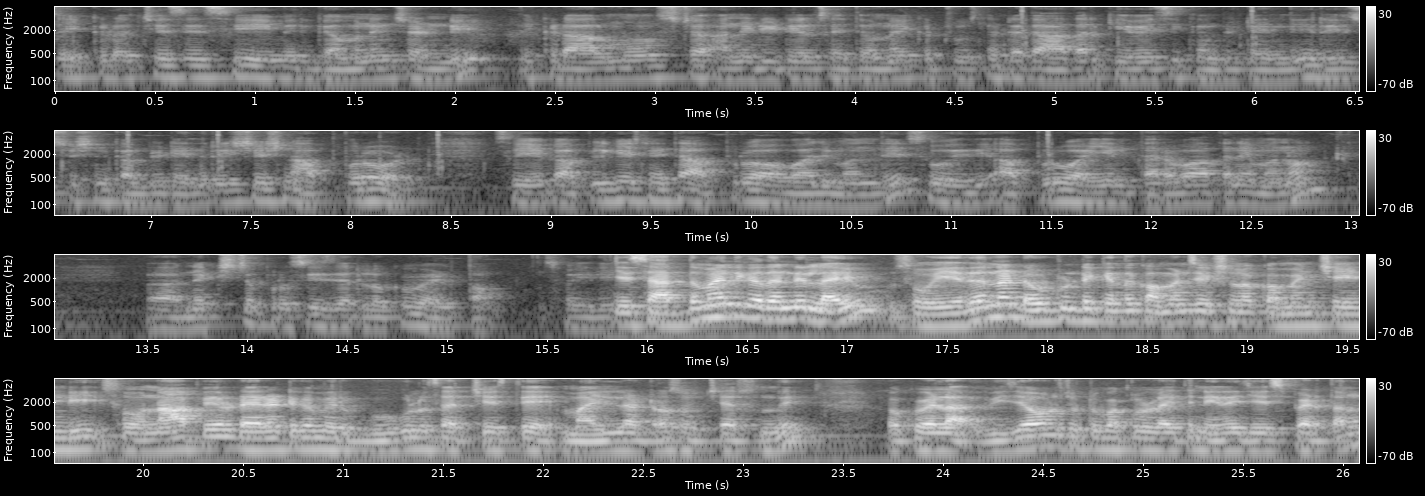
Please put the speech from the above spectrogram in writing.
సో ఇక్కడ వచ్చేసేసి మీరు గమనించండి. ఇక్కడ ఆల్మోస్ట్ అన్ని డీటెయిల్స్ అయితే ఉన్నాయి. ఇక్కడ చూసినట్టయితే ఆధార్ కేవైసీ కంప్లీట్ అయింది రిజిస్ట్రేషన్ కంప్లీట్ అయింది రిజిస్ట్రేషన్ అప్రూవ్డ్. సో ఈ యొక్క అప్లికేషన్ అయితే అప్రూవ్ అవ్వాలి మంది. సో ఇది అప్రూవ్ అయిన తర్వాతనే మనం నెక్స్ట్ ప్రొసీజర్లోకి వెళ్తాం. సో ఇది అర్థమైంది కదండి లైవ్. సో ఏదైనా డౌట్ ఉంటే కింద కామెంట్ సెక్షన్లో కామెంట్ చేయండి. సో నా పేరు డైరెక్ట్గా మీరు గూగుల్ సెర్చ్ చేస్తే మా ఇల్లు అడ్రస్ వచ్చేస్తుంది. ఒకవేళ విజయవాడ చుట్టుపక్కల అయితే నేనే చేసి పెడతాను.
